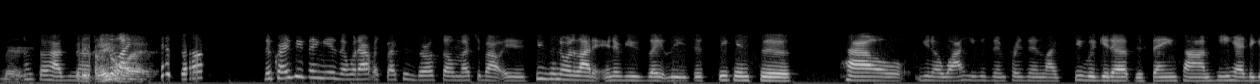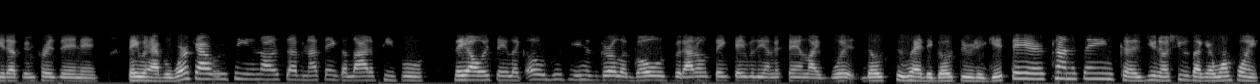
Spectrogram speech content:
Married. I'm so happy about it. don't Like the crazy thing is, and what I respect this girl so much about is she's been doing a lot of interviews lately, just speaking to how you know why he was in prison. Like she would get up the same time he had to get up in prison, and they would have a workout routine and all this stuff. And I think a lot of people they always say like, oh, Gucci and his girl are goals, but I don't think they really understand like what those two had to go through to get there, kind of thing. Because you know she was like at one point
